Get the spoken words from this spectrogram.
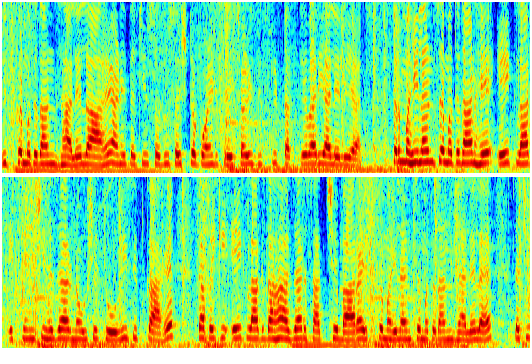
इतकं मतदान झालेलं आहे आणि त्याची सदुसष्ट पॉईंट त्रेचाळीस इतकी टक्केवारी आलेली आहे. तर महिलांचं मतदान हे एक लाख एक्क्याऐंशी हजार नऊशे चोवीस इतकं आहे. त्यापैकी एक लाख दहा हजार सातशे बारा इतकं महिलांचं मतदान झालेलं आहे. त्याची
